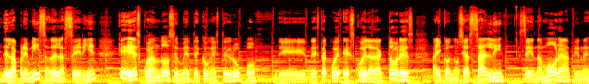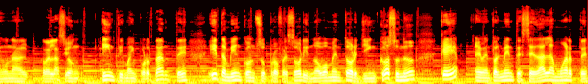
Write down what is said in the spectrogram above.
de la premisa de la serie, que es cuando se mete con este grupo de, esta escuela de actores, ahí conoce a Sally, se enamora, tienen una relación íntima importante. Y también con su profesor y nuevo mentor Jim Cosuno que eventualmente se da la muerte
